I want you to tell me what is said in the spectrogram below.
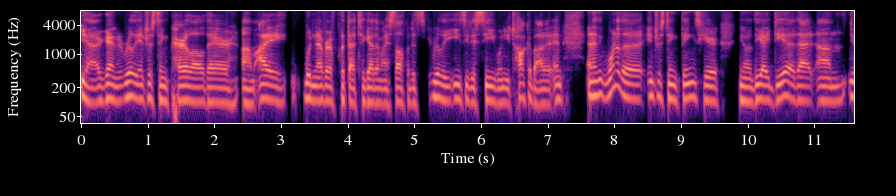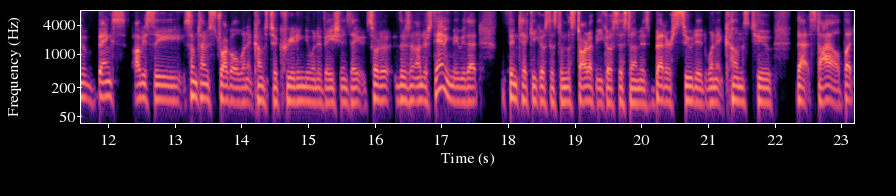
Yeah, again, really interesting parallel there. Um, I would never have put that together myself, but it's really easy to see when you talk about it. And and I think one of the interesting things here, you know, the idea that um, you know banks obviously sometimes struggle when it comes to creating new innovations. They sort of there's an understanding maybe that the fintech ecosystem, the startup ecosystem, is better suited when it comes to that style. But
